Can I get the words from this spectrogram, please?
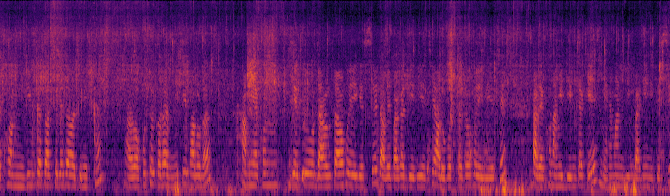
এখন ডিমটা তো আর ফেলে দেওয়ার জিনিস না, আর অপচয় করা এমনিতেই ভালো না। আমি এখন যেহেতু ডালটাও হয়ে গেছে, ডালে বাগার দিয়ে দিয়েছি, আলু ভর্তাটাও হয়ে গিয়েছে আর এখন আমি ডিমটাকে মেহমান ডিম বানিয়ে নিতেছি।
